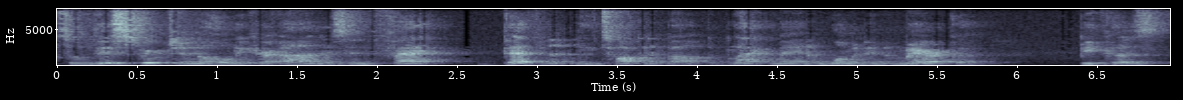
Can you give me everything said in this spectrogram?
So this scripture in the Holy Quran is in fact definitely talking about the black man and woman in America because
